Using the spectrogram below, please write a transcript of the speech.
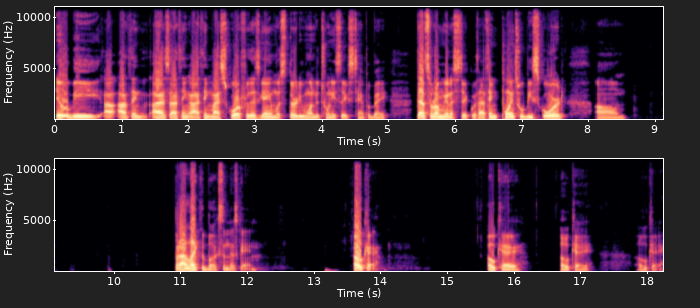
it will be. I, I think. I, I think. I think my score for this game was 31 to 26, Tampa Bay. That's what I'm going to stick with. I think points will be scored. Um, but I like the Bucs in this game. Okay. Okay. Okay. Okay.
